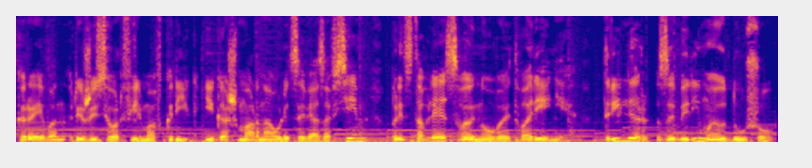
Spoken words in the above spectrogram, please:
Крейвен, режиссер фильмов «Крик» и «Кошмар на улице Вязов 7», представляет свое новое творение – триллер «Забери мою душу».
